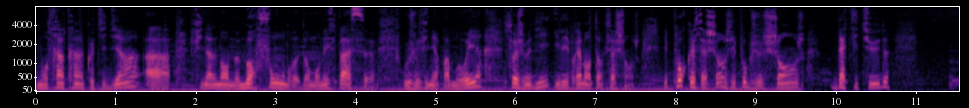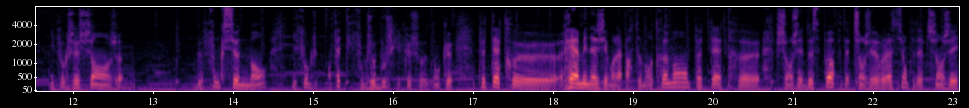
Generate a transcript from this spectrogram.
mon train-train quotidien à finalement me morfondre dans mon espace euh, où je vais finir par mourir soit je me dis il est vraiment temps que ça change. Et pour que ça change il faut que je change d'attitude. Il faut que je change de fonctionnement. Il faut que, en fait, il faut que je bouge quelque chose. Donc, euh, peut-être euh, réaménager mon appartement autrement, peut-être euh, changer de sport, peut-être changer de relation, peut-être changer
